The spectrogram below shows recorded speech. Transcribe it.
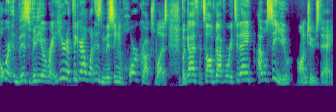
or this video right here to figure out what his missing Horcrux was. But guys, that's all I've got for you today. I will see you on Tuesday.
